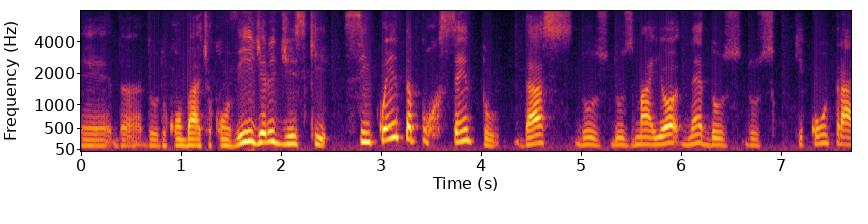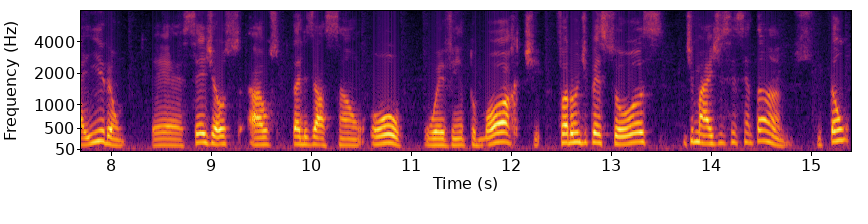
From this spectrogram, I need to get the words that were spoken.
é, da, do, do, combate ao Covid, ele diz que 50% das, dos, dos maiores, né, dos, dos que contraíram, é, seja a hospitalização ou o evento morte, foram de pessoas de mais de 60 anos. Então,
